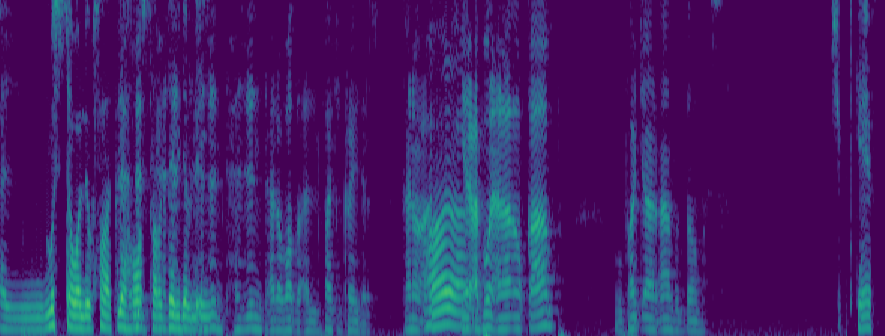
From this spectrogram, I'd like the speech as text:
المستوى اللي وصلت له roster ال WWE حزنت حزنت على وضع الفايكنج رايدرز. كانوا آه يلعبون على الألقاب وفجأة الآن ضد أوماس. شفت كيف؟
